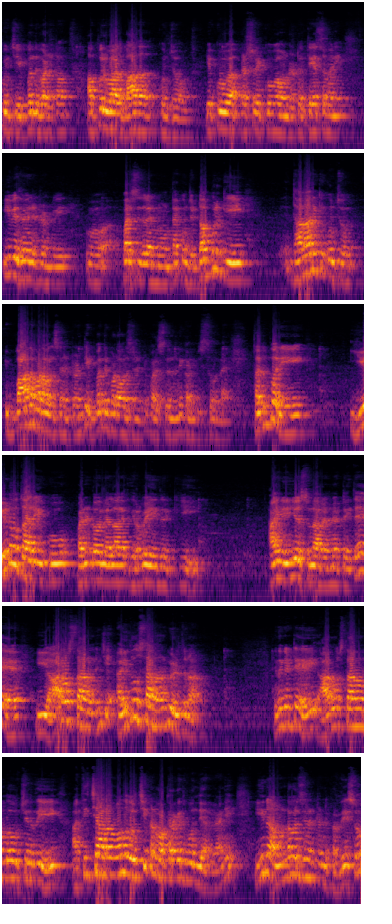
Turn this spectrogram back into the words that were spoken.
కొంచెం ఇబ్బంది పడటం అప్పులు వాళ్ళ బాధ కొంచెం ఎక్కువగా ప్రెషర్ ఎక్కువగా ఉండటం తీసమని ఈ విధమైనటువంటి పరిస్థితులన్నీ ఉంటాయి. కొంచెం డబ్బులకి ధనానికి కొంచెం బాధపడవలసినటువంటి ఇబ్బంది పడవలసినటువంటి పరిస్థితులన్నీ కనిపిస్తూ ఉన్నాయి. తదుపరి ఏడవ తారీఖు పన్నెండవ నెల ఇరవై ఐదుకి ఆయన ఏం చేస్తున్నారు అన్నట్టయితే ఈ ఆరవ స్థానం నుంచి ఐదవ స్థానానికి వెళుతున్నారు. ఎందుకంటే ఆరో స్థానంలో వచ్చినది అతిచారం వల్ల వచ్చి ఇక్కడ వక్రగతి పొందారు. కానీ ఈయన ఉండవలసినటువంటి ప్రదేశం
